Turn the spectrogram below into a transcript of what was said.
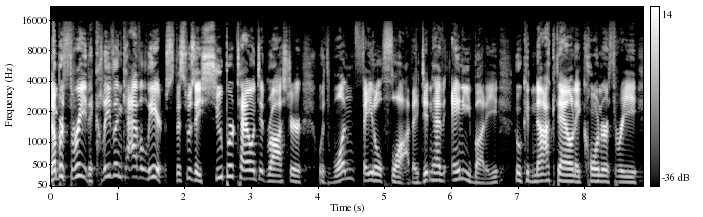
Number three, the Cleveland Cavaliers. This was a super talented roster with one fatal flaw. They didn't have anybody who could knock down a corner three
